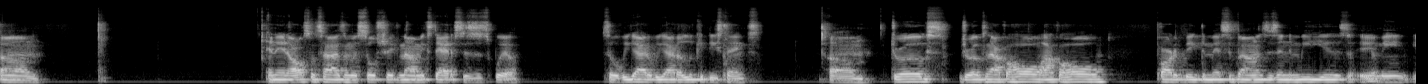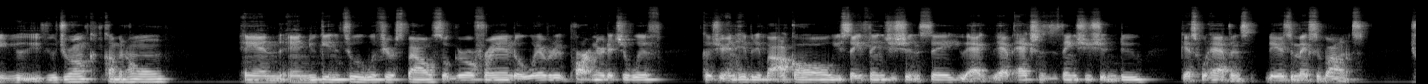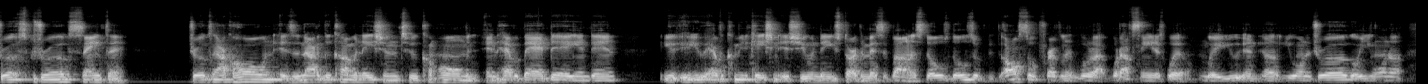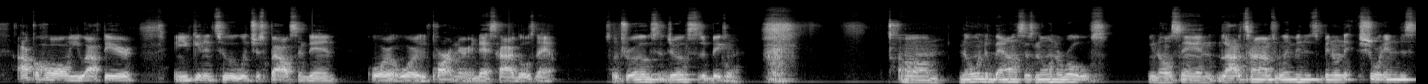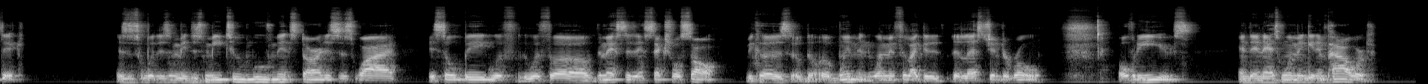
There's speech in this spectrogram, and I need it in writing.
Um, and it also ties in with socioeconomic statuses as well. So we got we got to look at these things. Um, drugs, drugs and alcohol, alcohol. Part of big domestic violence is in the media. Is, I mean, if, you, if you're drunk coming home, and and you get into it with your spouse or girlfriend or whatever partner that you're with, because you're inhibited by alcohol, you say things you shouldn't say, you act, you have actions and things you shouldn't do guess what happens? There's domestic violence. Drugs, drugs, same thing. Drugs alcohol is not a good combination to come home and, and have a bad day, and then you, you have a communication issue, and then you start domestic violence. Those those are also prevalent. What, I, what I've seen as well, where you uh, you on a drug or you on a alcohol, and you out there and you get into it with your spouse, and then or or partner, and that's how it goes down. So drugs drugs is a big one. Um, knowing the balances, knowing the roles. You know, saying a lot of times women has been on the short end of the stick. This is what this, this Me Too movement started. This is why it's so big with with uh, domestic and sexual assault because of, the, of women. Women feel like the, the less gender role over the years, and then as women get empowered,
